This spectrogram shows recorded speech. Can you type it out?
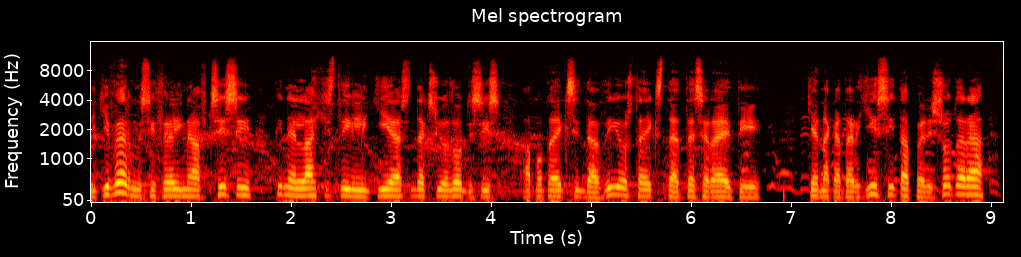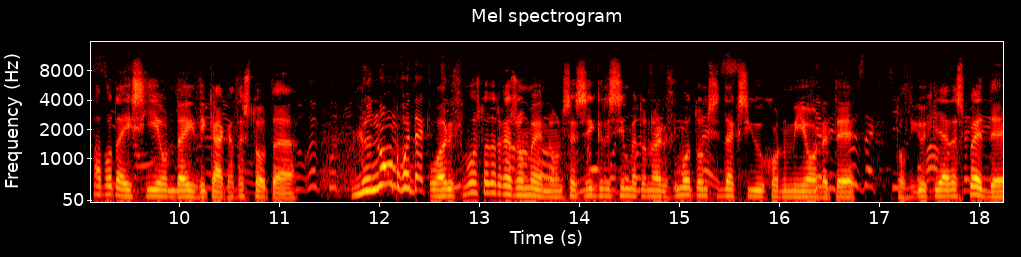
Η κυβέρνηση θέλει να αυξήσει την ελάχιστη ηλικία συνταξιοδότησης από τα 62 στα 64 έτη και να καταργήσει τα περισσότερα από τα ισχύοντα ειδικά καθεστώτα. Ο αριθμός των εργαζομένων σε σύγκριση με τον αριθμό των συνταξιούχων μειώνεται. Το 2005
